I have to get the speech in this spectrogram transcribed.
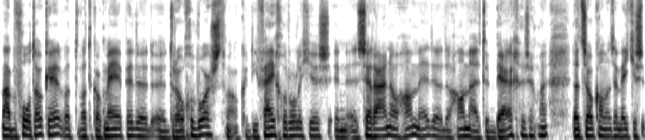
Maar bijvoorbeeld ook, hè, wat, wat ik ook mee heb, hè, de, de droge worst, maar ook die vijgenrolletjes en serrano ham, hè, de, de ham uit de bergen, zeg maar. Dat is ook al een beetje,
